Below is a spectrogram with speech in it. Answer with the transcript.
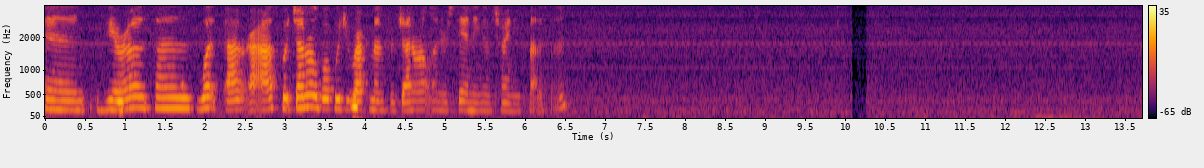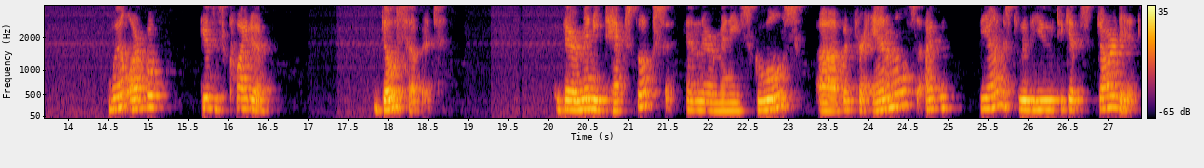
and Vera says, "What ask what general book would you recommend for general understanding of Chinese medicine?" Well, our book gives quite a dose of it. There are many textbooks and there are many schools, uh, but for animals, I would be honest with you to get started.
